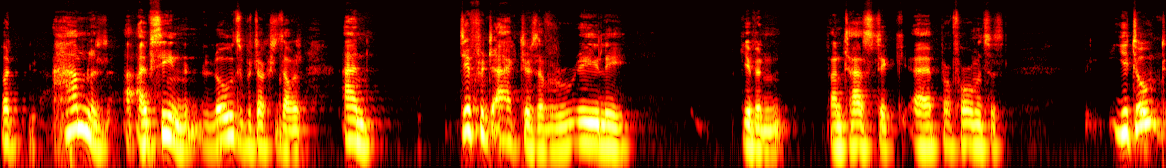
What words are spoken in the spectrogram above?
but Hamlet, I've seen loads of productions of it, and different actors have really given fantastic uh, performances. You don't,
